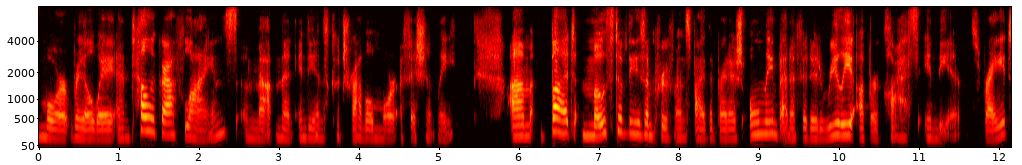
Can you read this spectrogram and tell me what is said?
more railway and telegraph lines meant Indians could travel more efficiently um, but most of these improvements by the British only benefited really upper class Indians, right?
